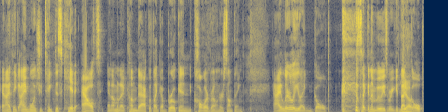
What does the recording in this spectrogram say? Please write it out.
And I think I'm going to take this kid out and I'm gonna come back with like a broken collarbone or something. And I literally like gulp. it's like in the movies where you get that Yep. gulp.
